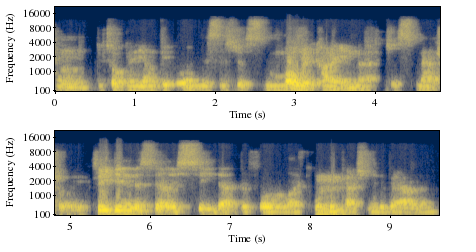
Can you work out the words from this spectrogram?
Mm. and talking to young people, and this is just molded kind of in that just naturally. So you didn't necessarily see that before, like what you're Mm. passionate about and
